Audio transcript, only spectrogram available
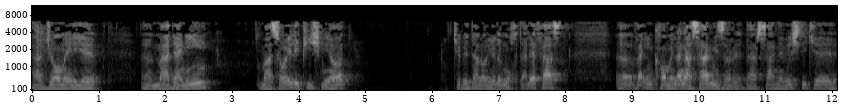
در جامعه مدنی مسائلی پیش میاد که به دلایل مختلف هست. و این کاملا اثر می‌ذاره بر سرنوشتی که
